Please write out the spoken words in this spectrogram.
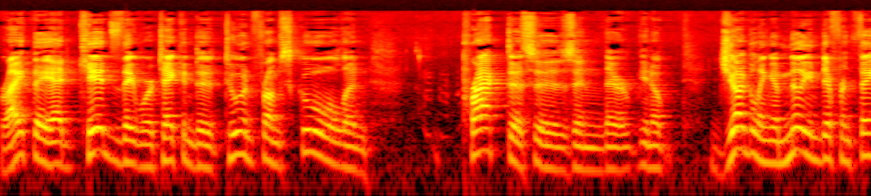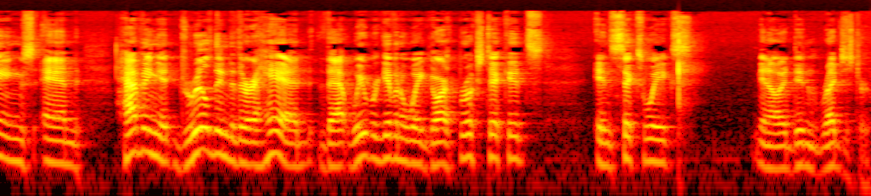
right? They had kids they were taken to, to and from school and practices and they're, you know, juggling a million different things and having it drilled into their head that we were giving away Garth Brooks tickets in six weeks you know, it didn't register.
